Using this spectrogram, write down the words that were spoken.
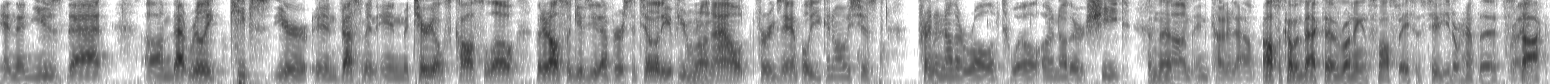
and then use that. Um, that really keeps your investment in materials costs low, but it also gives you that versatility. If you Mm-hmm. run out, for example, you can always just print another roll of twill, another sheet, And that's um, and cut it out. also coming back to running in small spaces too. You don't have to stock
